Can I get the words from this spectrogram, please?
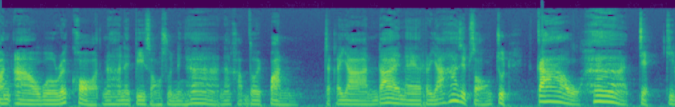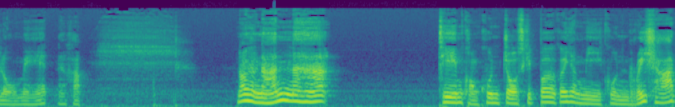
One Hour World Record นะฮะ ในปี 2015 นะครับ โดยปั่นจักรยานได้ในระยะ 52.957 กิโลเมตรนะครับ นอกจากนั้นนะฮะ ทีมของคุณโจสคิปเปอร์ก็ยังมีคุณริชาร์ด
